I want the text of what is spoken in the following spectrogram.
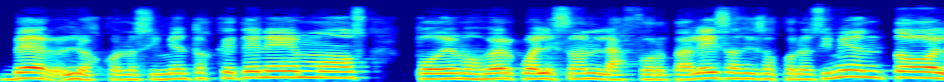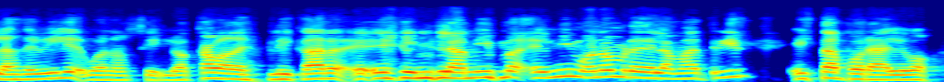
ver los conocimientos que tenemos, podemos ver cuáles son las fortalezas de esos conocimientos, las debilidades. Bueno, sí, lo acaba de explicar el, la misma, el mismo nombre de la matriz, está por algo.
